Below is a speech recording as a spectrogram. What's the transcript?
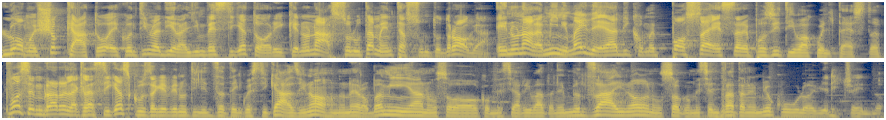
L'uomo è scioccato e continua a dire agli investigatori che non ha assolutamente assunto droga e non ha la minima idea di come possa essere positivo a quel test. Può sembrare la classica scusa che viene utilizzata in questi casi, no? Non è roba mia, non so come sia arrivata nel mio zaino, non so come sia entrata nel mio culo e via dicendo.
